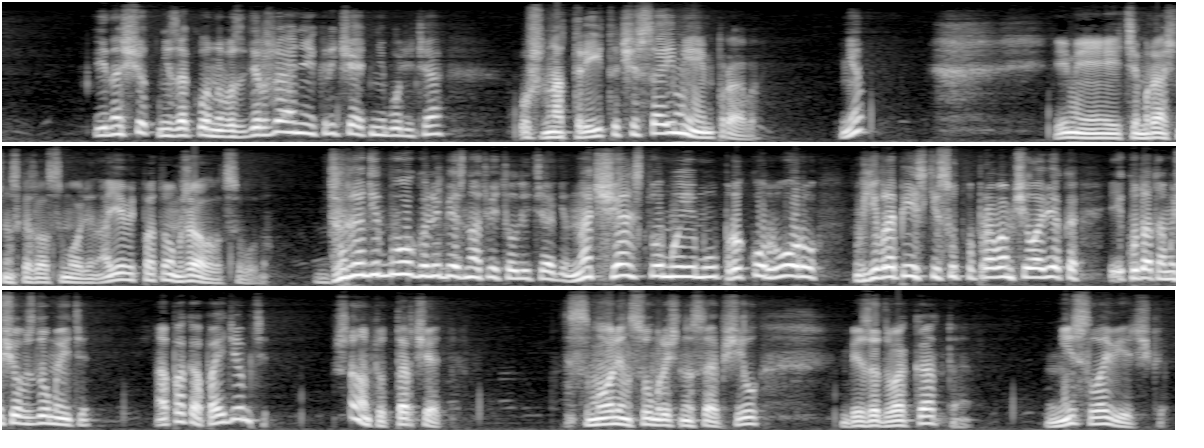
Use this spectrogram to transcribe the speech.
И насчет незаконного задержания кричать не будете, а? Уж на три-то часа имеем право. Нет? Имеете, мрачно сказал Смолин, а я ведь потом жаловаться буду. «Да ради бога!» — любезно ответил Летягин. «Начальству моему, прокурору, в Европейский суд по правам человека и куда там еще вздумаете. А пока пойдемте. Что нам тут торчать?» Смолин сумрачно сообщил. «Без адвоката ни словечко».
